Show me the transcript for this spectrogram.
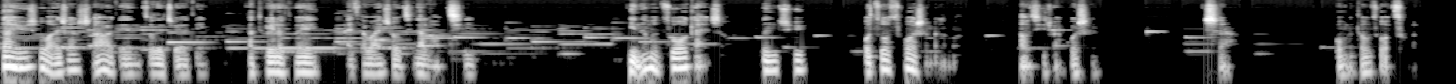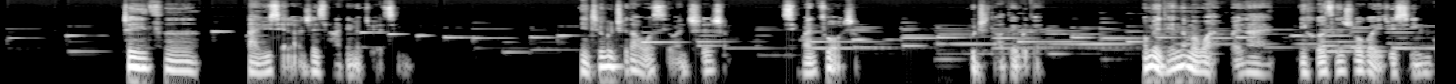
大鱼是晚上十二点做的决定，他推了推还在玩手机的老七：“你那么作干什么？分居？我做错什么了吗？”老七转过身：“是啊，我们都做错了。这一次，大鱼显然是下定了决心。你知不知道我喜欢吃什么？喜欢做什么？不知道对不对？我每天那么晚回来，你何曾说过一句辛苦？”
